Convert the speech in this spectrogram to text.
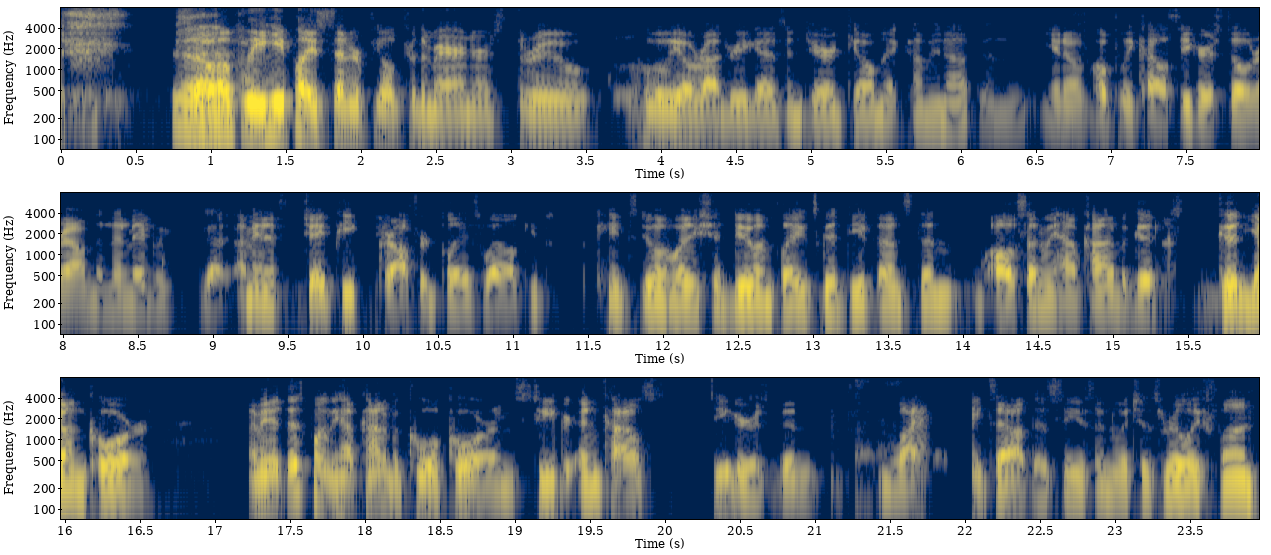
so. Hopefully, he plays center field for the Mariners through Julio Rodriguez and Jarred Kelenic coming up, and you know, hopefully Kyle Seager is still around, and then maybe we got. I mean, if J.P. Crawford plays well, keeps keeps doing what he should do, and plays good defense, then all of a sudden we have kind of a good good young core. I mean, at this point we have kind of a cool core, and Seager and Kyle Seager has been lights out this season, which is really fun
